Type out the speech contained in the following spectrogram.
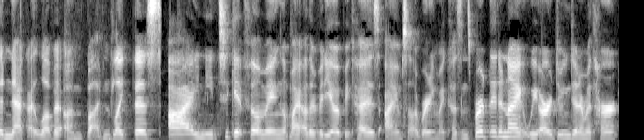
the neck. I love it unbuttoned like this. I need to get filming my other video because I am celebrating my cousin's birthday tonight. We are doing dinner with her,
